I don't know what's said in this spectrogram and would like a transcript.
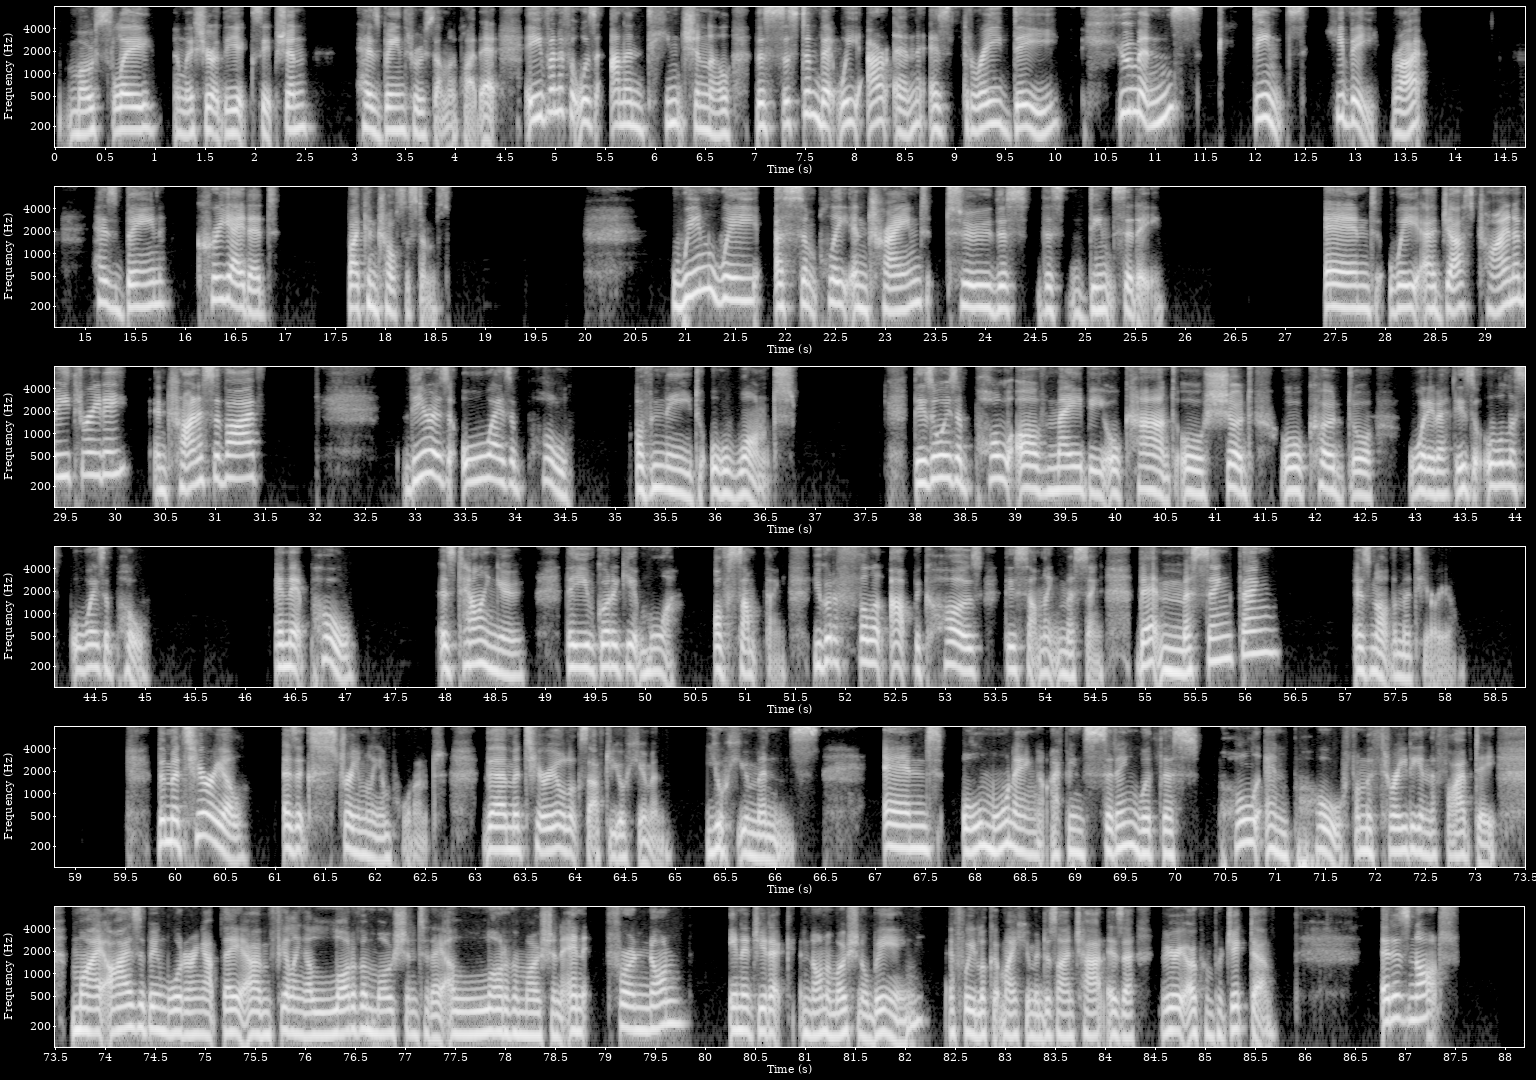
mostly, unless you're at the exception, has been through something like that. Even if it was unintentional, the system that we are in as 3D humans, dense, heavy, right? Has been created by control systems. When we are simply entrained to this, this density and we are just trying to be 3D and trying to survive, there is always a pull of need or want. There's always a pull of maybe or can't or should or could or whatever. There's this, always a pull. And that pull is telling you that you've got to get more of something. You've got to fill it up because there's something missing. That missing thing is not the material. The material is extremely important. The material looks after your human, your humans. And all morning, I've been sitting with this pull and pull from the 3D and the 5D. My eyes have been watering up. They I'm feeling a lot of emotion today, a lot of emotion. And for a non-energetic, non-emotional being, if we look at my human design chart as a very open projector, it is not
